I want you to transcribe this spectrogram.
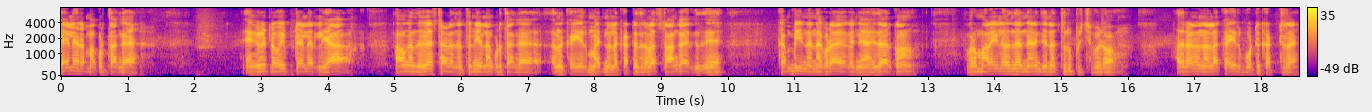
டெய்லர் அம்மா கொடுத்தாங்க. எங்கள் வீட்டில் ஒய்ஃப் டெய்லர் இல்லையா? அவங்க அந்த வேஸ்ட்டான அந்த துணியெல்லாம் கொடுத்தாங்க. அந்த கயிறு மாதிரி நல்லா கட்டுறது நல்லா ஸ்ட்ராங்காக இருக்குது. கம்பின்னா கூட கொஞ்சம் இதாக இருக்கும். அப்புறம் மலையில் வந்து அது நனைஞ்சதுன்னா துரு பிடிச்சி போயிடும். அதனால் நல்லா கயிறு போட்டு கட்டுறேன்.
